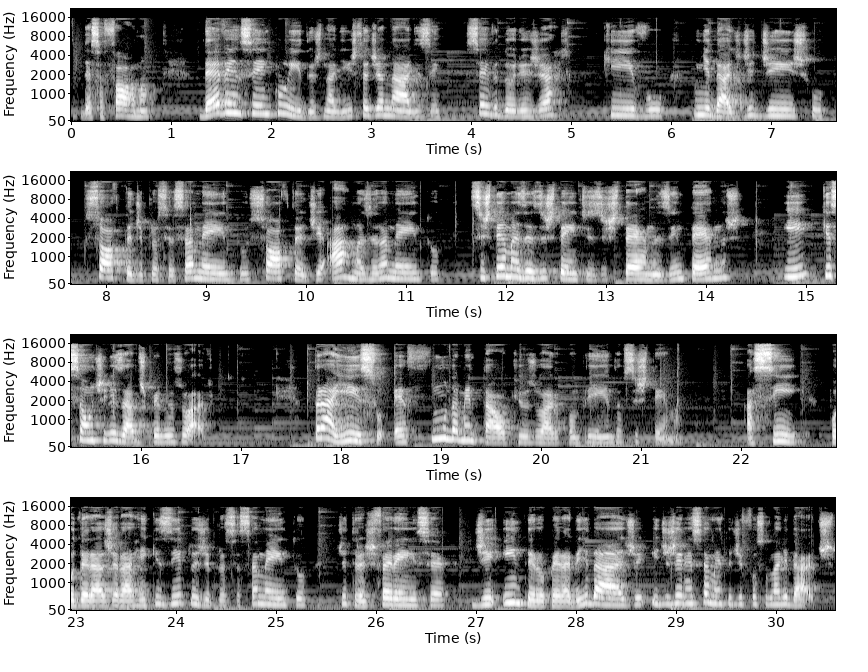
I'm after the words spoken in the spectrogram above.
Dessa forma, devem ser incluídos na lista de análise servidores de arquivo, unidade de disco, software de processamento, software de armazenamento, sistemas existentes externos e internos e que são utilizados pelo usuário. Para isso, é fundamental que o usuário compreenda o sistema. Assim, poderá gerar requisitos de processamento, de transferência, de interoperabilidade e de gerenciamento de funcionalidade.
